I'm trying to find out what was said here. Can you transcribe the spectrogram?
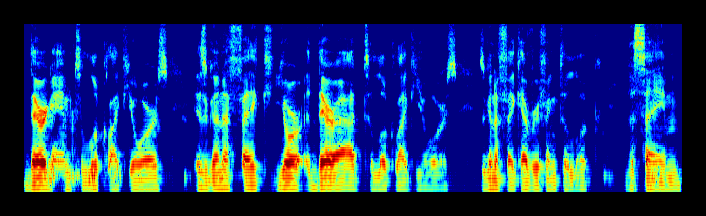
their game to look like yours. Is going to fake your their ad to look like yours. Is going to fake everything to look the same.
